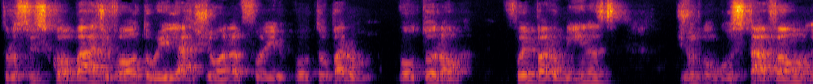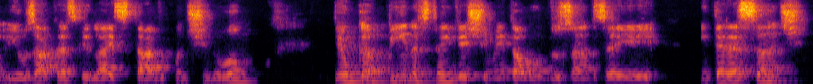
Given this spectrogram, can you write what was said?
trouxe o Escobar de volta, o William Arjona foi, voltou para o. Voltou não, foi para o Minas, junto com o Gustavão e os atletas que lá estavam continuam. Tem um Campinas, tem um investimento ao longo dos anos aí interessante.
